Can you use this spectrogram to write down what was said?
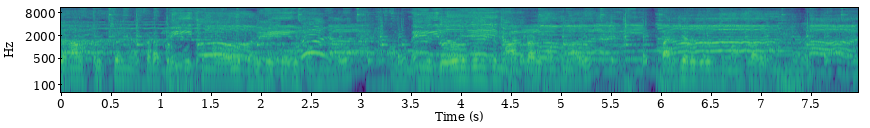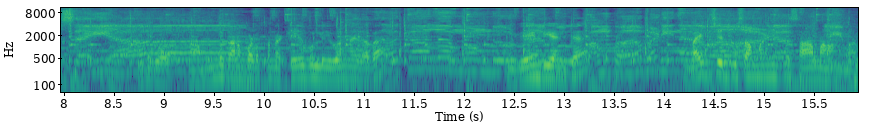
జనాలు కూర్చొని అక్కడక్కడ కూర్చున్న వాళ్ళు బయట చదువుకుంటున్నారు. కొంతమంది దేవుడి గురించి మాట్లాడుకుంటున్నారు పరిచయ గురించి మాట్లాడుకుంటున్నారు. ఇదిగో నా ముందు కనపడుతున్న టేబుల్ ఇవన్నీ కదా? ఇదేంటి అంటే మైక్ సెట్కు సంబంధించిన సామాన్ అనమాట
